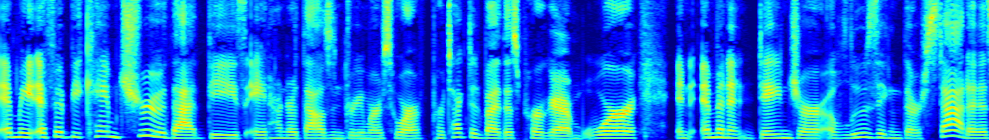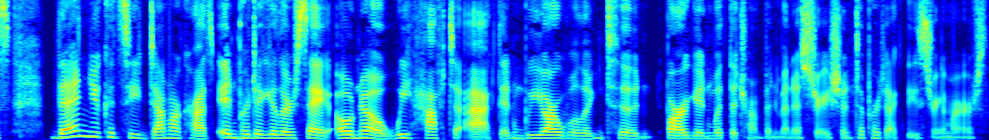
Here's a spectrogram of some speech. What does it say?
I mean, if it became true that these 800,000 Dreamers who are protected by this program were in imminent danger of losing their status, then you could see Democrats in particular say, say, oh no, we have to act and we are willing to bargain with the Trump administration to protect these dreamers.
